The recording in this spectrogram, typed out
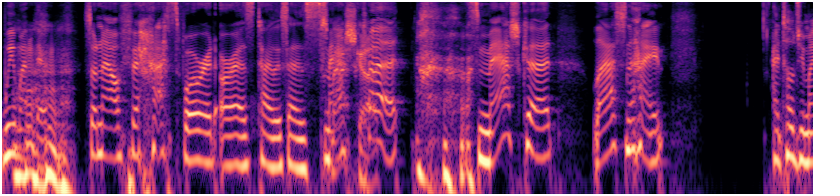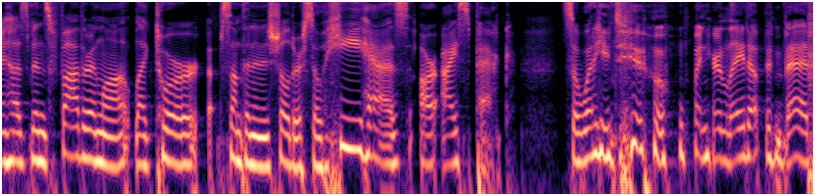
we went there. so now, fast forward, or as Tyler says, smash, Smash cut. smash cut. Last night, I told you my husband's father in law like tore something in his shoulder. So he has our ice pack. So what do you do when you're laid up in bed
